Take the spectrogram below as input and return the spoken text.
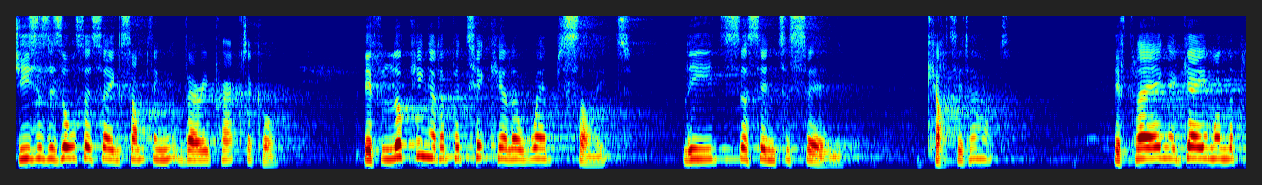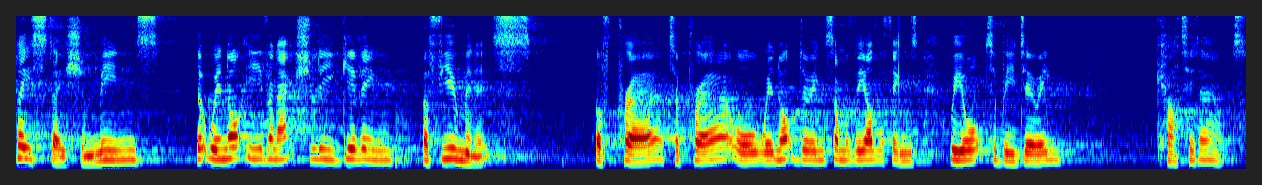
Jesus is also saying something very practical. If looking at a particular website leads us into sin, cut it out. If playing a game on the PlayStation means that we're not even actually giving a few minutes of prayer to prayer, or we're not doing some of the other things we ought to be doing, cut it out.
